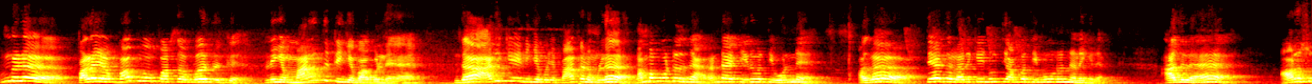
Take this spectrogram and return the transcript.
உண்மையில் பழைய பாபுவை பார்த்த மாதிரி இருக்கு. நீங்கள் மறந்துட்டீங்க பாபுன்னு இந்த அறிக்கையை நீங்கள் கொஞ்சம் பார்க்கணும்ல? நம்ம போட்டது தான் ரெண்டாயிரத்தி இருபத்தி ஒன்று அதில் தேர்தல் அறிக்கை நூற்றி ஐம்பத்தி மூணுன்னு நினைக்கிறேன். அதில் அரசு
